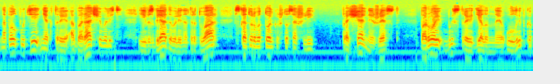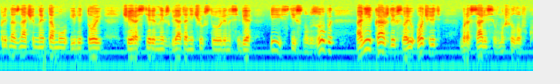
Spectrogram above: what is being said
На полпути некоторые оборачивались и взглядывали на тротуар, с которого только что сошли. Прощальный жест, порой быстрая деланная улыбка, предназначенная тому или той, чей растерянный взгляд они чувствовали на себе, и, стиснув зубы, они, каждый в свою очередь, бросались в мышеловку.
